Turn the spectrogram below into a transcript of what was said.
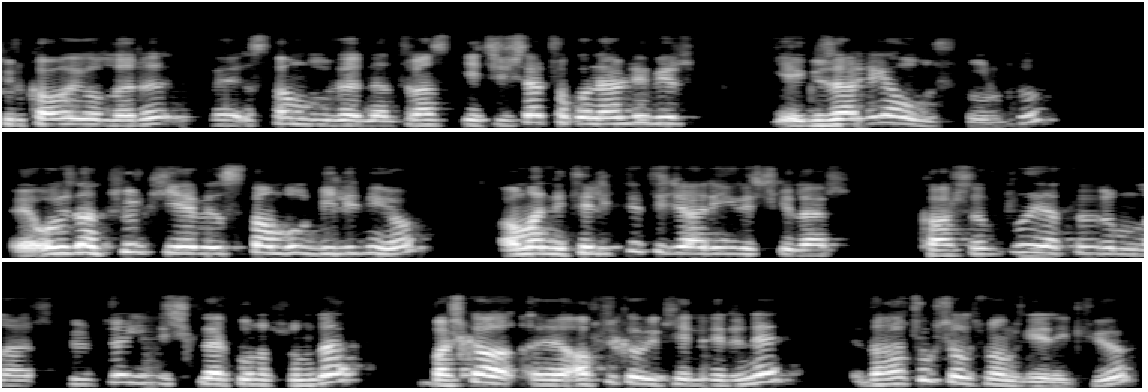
Türk Hava Yolları ve İstanbul üzerinden transit geçişler çok önemli bir e, güzergah oluşturdu. E, o yüzden Türkiye ve İstanbul biliniyor ama nitelikli ticari ilişkiler, karşılıklı yatırımlar, kültürel ilişkiler konusunda başka e, Afrika ülkelerine daha çok çalışmamız gerekiyor.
